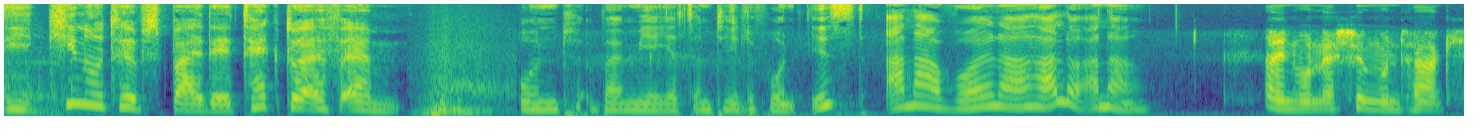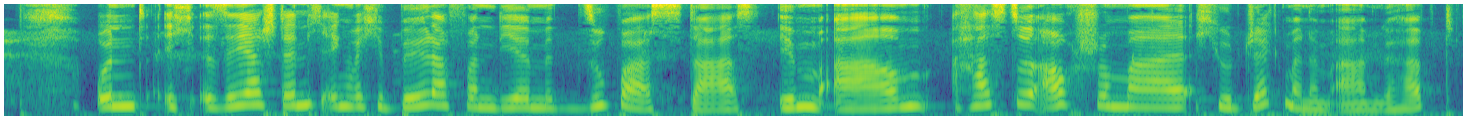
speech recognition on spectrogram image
Die Kinotipps bei Detektor FM. Und bei mir jetzt am Telefon ist Anna Wollner. Hallo Anna. Einen wunderschönen guten Tag. Und ich sehe ja ständig irgendwelche Bilder von dir mit Superstars im Arm. Hast du auch schon mal Hugh Jackman im Arm gehabt?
